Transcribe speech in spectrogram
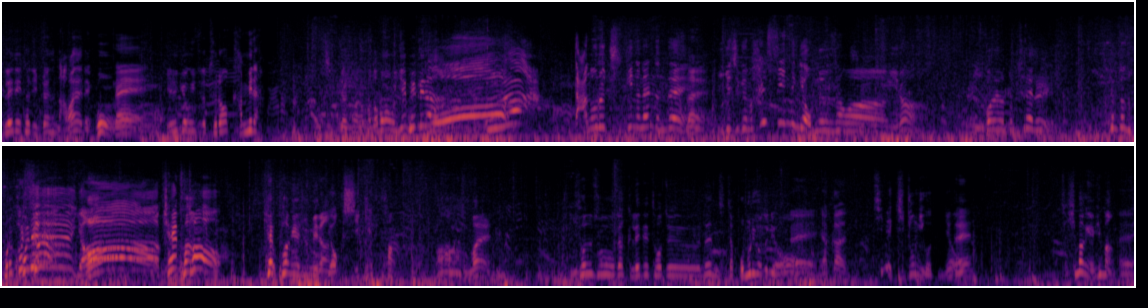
글래디에이터즈 입장에서 나와야 되고 네. 1경기도 들어갑니다 집결선 한번 넘어가고 오! 나노를 주기는 했는데 네. 이게 지금 할 수 있는 게 없는 상황이라 이번에는 또 트레를 보내고 hold! 펄스! 야! 아, 캡스터! 캡팡 해줍니다 역시 캡팡. 아 정말 이 선수가 글래디에이터즈는 진짜 보물이거든요. 네. 네, 약간 팀의 기둥이거든요. 자 희망이에요 희망. 네.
